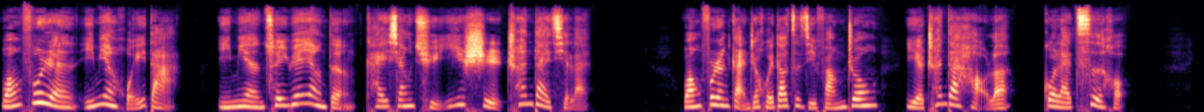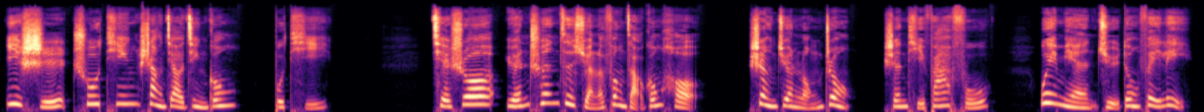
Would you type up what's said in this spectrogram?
王夫人一面回答，一面催鸳鸯等开箱取衣饰穿戴起来。王夫人赶着回到自己房中，也穿戴好了，过来伺候。一时出厅上轿进宫，不提。且说元春自选了凤藻宫后，圣眷隆重，身体发福，未免举动费力，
